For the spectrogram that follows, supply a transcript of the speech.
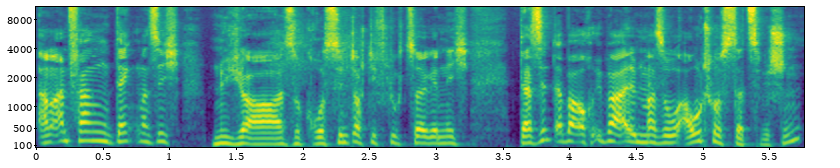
am Anfang denkt man sich, na ja, so groß sind doch die Flugzeuge nicht. Da sind aber auch überall mal so Autos dazwischen.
